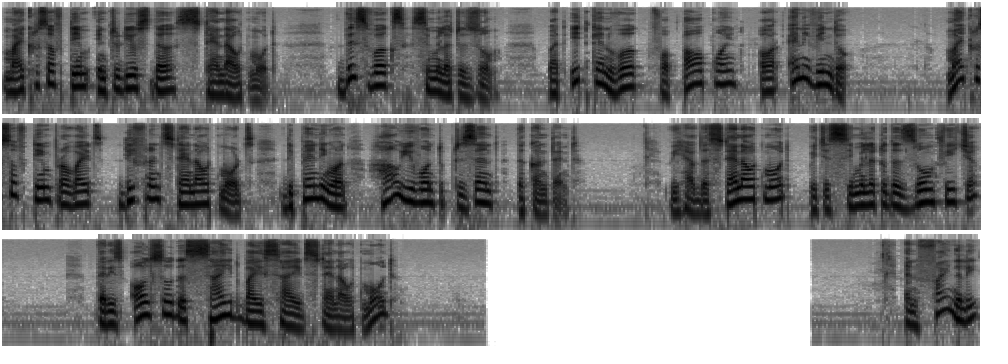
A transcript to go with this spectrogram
Microsoft Teams introduced the standout mode. This works similar to Zoom, but it can work for PowerPoint or any window. Microsoft Teams provides different standout modes depending on how you want to present the content. We have the standout mode, which is similar to the zoom feature. There is also the side-by-side -side standout mode. And finally,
